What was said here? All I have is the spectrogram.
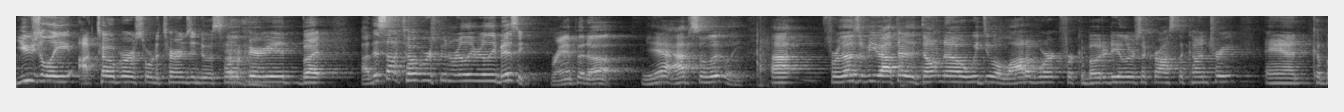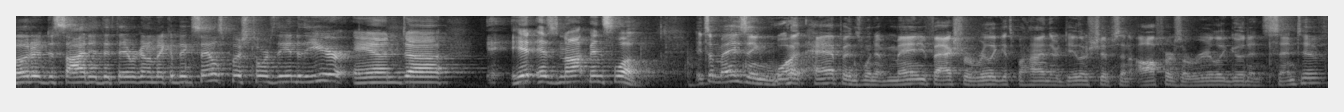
usually, October sort of turns into a slow period, but uh, this October's been really, really busy. Ramp it up. Yeah, absolutely. Uh, for those of you out there that don't know, we do a lot of work for Kubota dealers across the country, and Kubota decided that they were going to make a big sales push towards the end of the year, and uh, it has not been slow. It's amazing what happens when a manufacturer really gets behind their dealerships and offers a really good incentive.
